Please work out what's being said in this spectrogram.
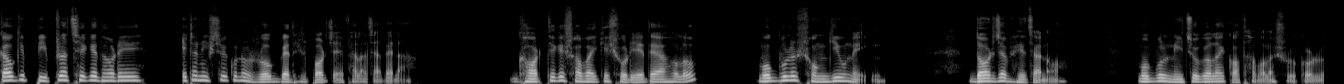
কাউকে পিঁপড়া ছেকে ধরে, এটা নিশ্চয়ই কোনো রোগ ব্যাধির পর্যায়ে ফেলা যাবে না। ঘর থেকে সবাইকে সরিয়ে দেয়া হলো। মকবুলের সঙ্গীও নেই। দরজা ভেজানো। মকবুল নিচু গলায় কথা বলা শুরু করল।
